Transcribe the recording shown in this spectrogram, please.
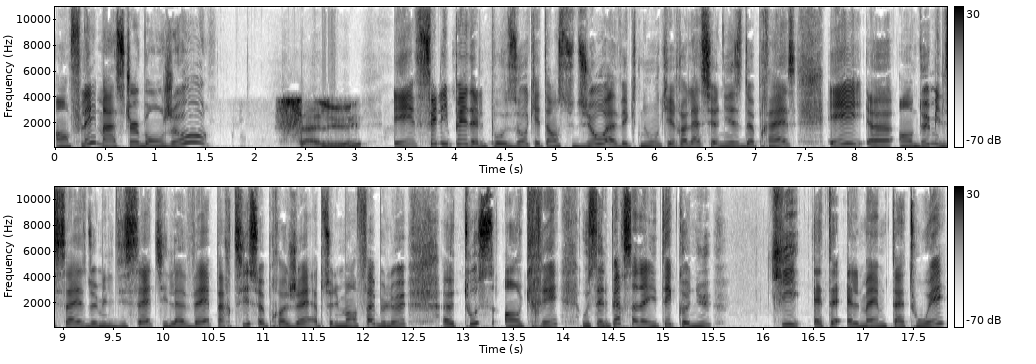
enflées. Master, bonjour. Salut. Et Felipe Del Pozo, qui est en studio avec nous, qui est relationniste de presse. Et euh, en 2016-2017, il avait parti ce projet absolument fabuleux, euh, Tous ancrés, où c'est une personnalité connue qui était elle-même tatouée,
